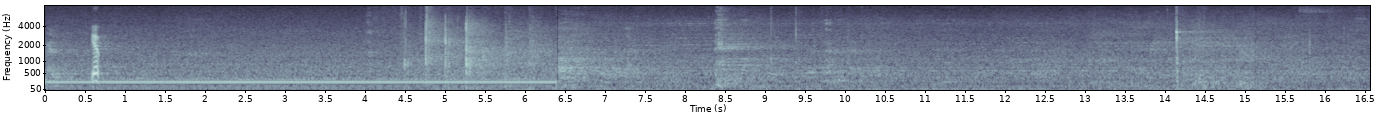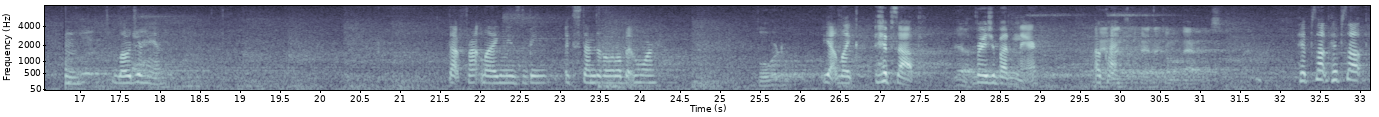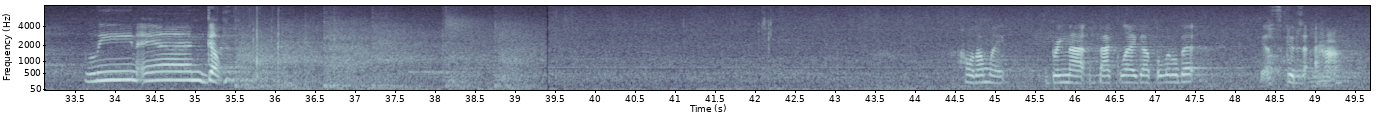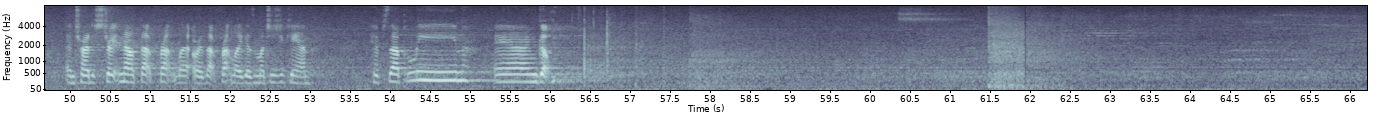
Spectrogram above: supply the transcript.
Ready? Yep. Load your hand. That front leg needs to be extended a little bit more. Forward. Yeah, like hips up. Yeah. Raise your butt in the air. Okay. Okay, backwards. Hips up, hips up. Lean and go. Hold on, wait. Bring that back leg up a little bit. Yeah, scoot it, uh-huh. And try to straighten out that front leg, or that front leg as much as you can. Hips up, lean, and go.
